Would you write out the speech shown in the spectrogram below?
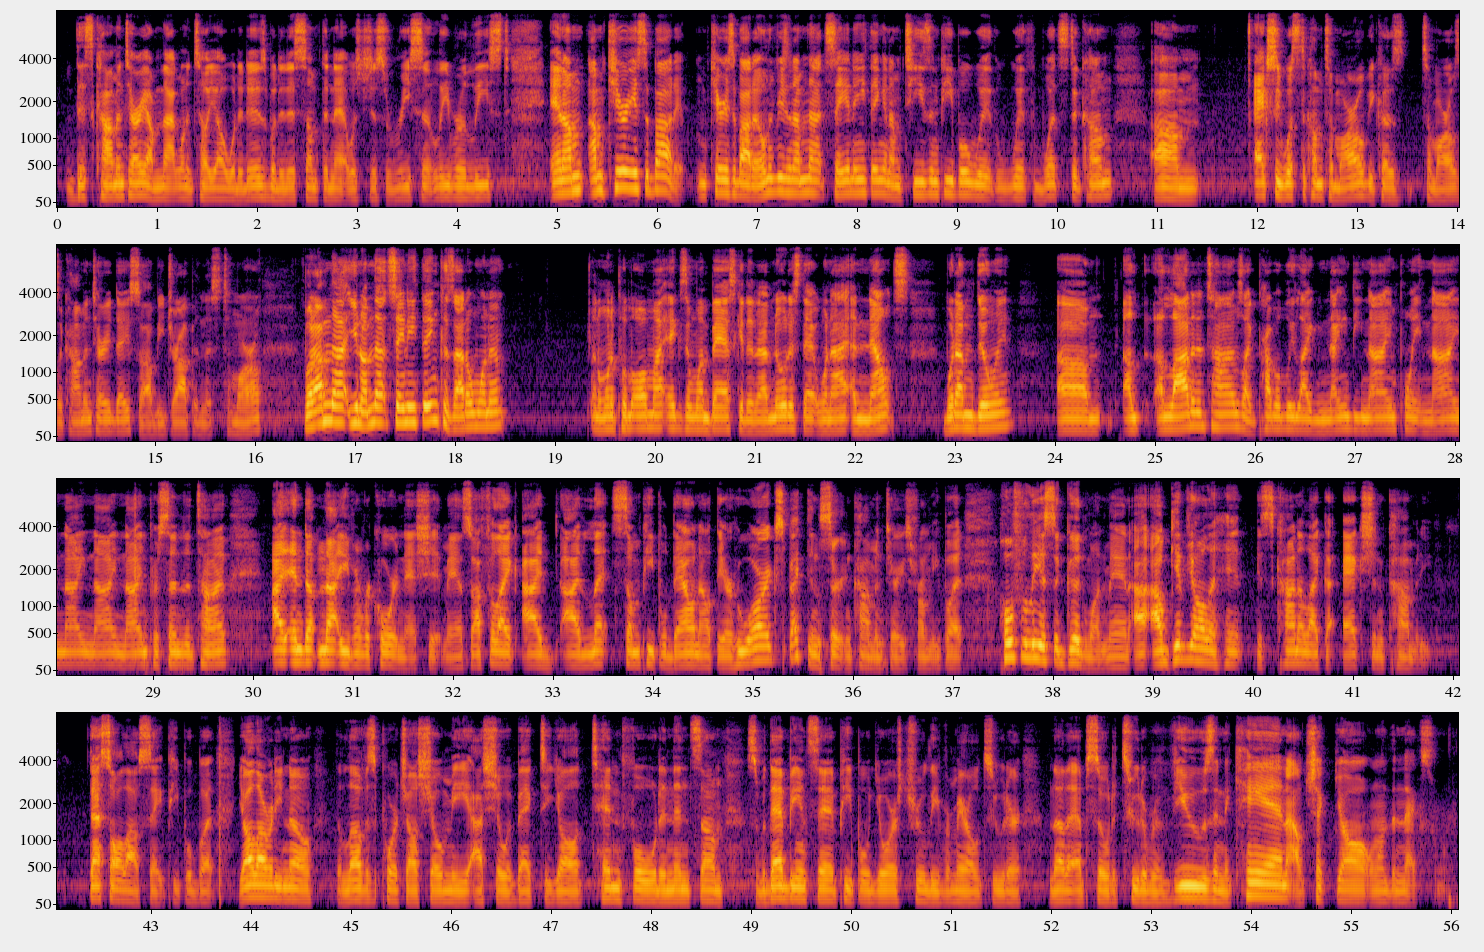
this commentary. I'm not going to tell y'all what it is, but it is something that was just recently released, and I'm I'm curious about it. I'm curious about it. Only reason I'm not saying anything and I'm teasing people with with what's to come, um, actually what's to come tomorrow because tomorrow's a commentary day, so I'll be dropping this tomorrow. But I'm not, you know, I'm not saying anything because I don't want to. I don't want to put all my eggs in one basket. And I noticed that when I announce what I'm doing, um, a, a lot of the times, like probably like 99.9999% of the time, I end up not even recording that shit, man. So I feel like I I let some people down out there who are expecting certain commentaries from me, but hopefully it's a good one, man. I, I'll give y'all a hint. It's kind of like an action comedy. That's all I'll say, people. But y'all already know the love and support y'all show me. I show it back to y'all tenfold and then some. So with that being said, people, yours truly, Romero Tudor. Another episode of Tudor Reviews in the can. I'll check y'all on the next one.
